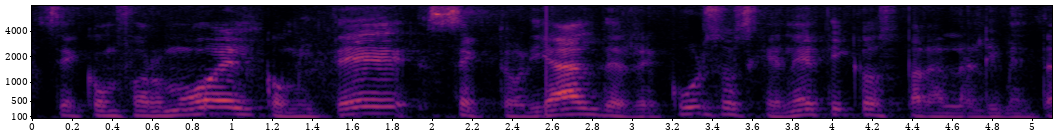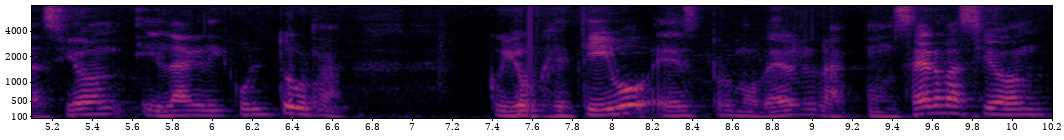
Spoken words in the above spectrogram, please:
se conformó el Comité Sectorial de Recursos Genéticos para la Alimentación y la Agricultura, cuyo objetivo es promover la conservación,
